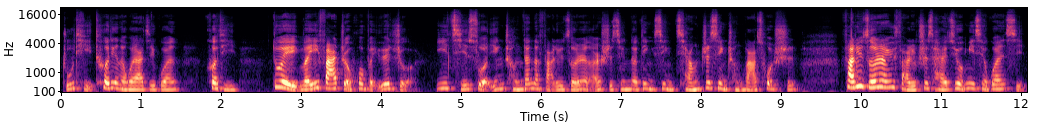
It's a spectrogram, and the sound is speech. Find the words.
主体、特定的国家机关客体对违法者或违约者依其所应承担的法律责任而实行的定性强制性惩罚措施。法律责任与法律制裁具有密切关系。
